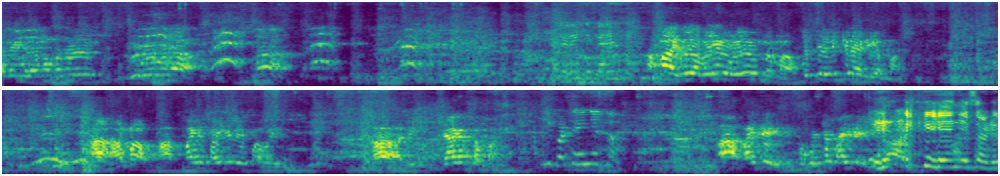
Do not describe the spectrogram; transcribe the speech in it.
ఈ రోజున అమ్మా ఇదిగో వైరు వైరు ఉందమ్మా. కొంచెం వెనక్కి రాని అమ్మా పై పైకి లేపా వైరు. అది జాగ్రత్త అమ్మా. ఏం చేస్తాం? ఆ, పైకి ఇంకో కొంచెం పైకి. ఆ, ఏం చేశాడు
